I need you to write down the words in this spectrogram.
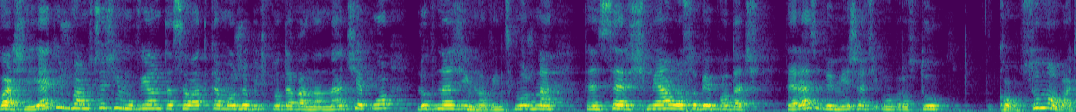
Właśnie, jak już Wam wcześniej mówiłam, ta sałatka może być podawana na ciepło lub na zimno, więc można ten ser śmiało sobie podać teraz, wymieszać i po prostu konsumować.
